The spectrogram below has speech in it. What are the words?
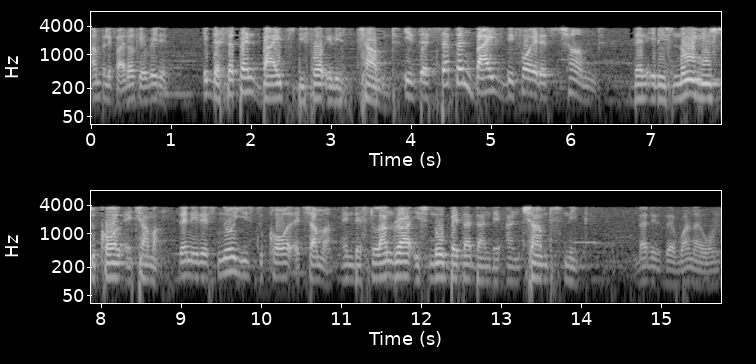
Amplified. Okay, read it. If the serpent bites before it is charmed, If the serpent bites before it is charmed, then it is no use to call a charmer, then it is no use to call a charmer. and the slanderer is no better than the uncharmed snake. That is the one I want.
